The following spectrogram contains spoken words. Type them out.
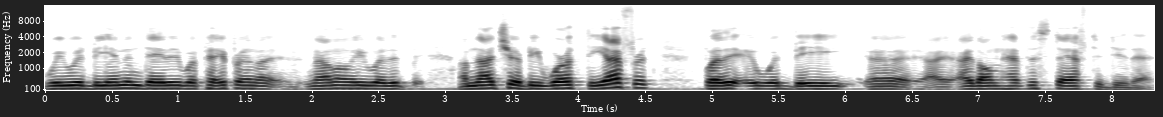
we would be inundated with paper, and not only would it, be, I'm not sure it'd be worth the effort, but it would be, uh, I, I don't have the staff to do that.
